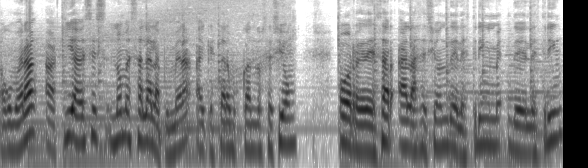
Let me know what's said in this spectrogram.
Como verán, aquí a veces no me sale a la primera, hay que estar buscando sesión o regresar a la sesión del string, del string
